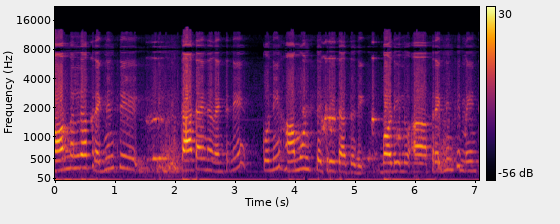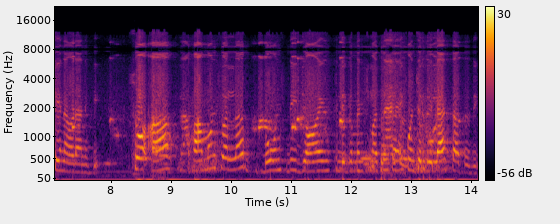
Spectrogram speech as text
నార్మల్గా ప్రెగ్నెన్సీ స్టార్ట్ అయిన వెంటనే కొన్ని హార్మోన్స్ సెక్రీట్ అవుతుంది బాడీలో ఆ ప్రెగ్నెన్సీ మెయింటైన్ అవ్వడానికి సో ఆ హార్మోన్స్ వల్ల bones the joints ligaments muscles కొంచెం రిలాక్స్ అవుతుంది.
